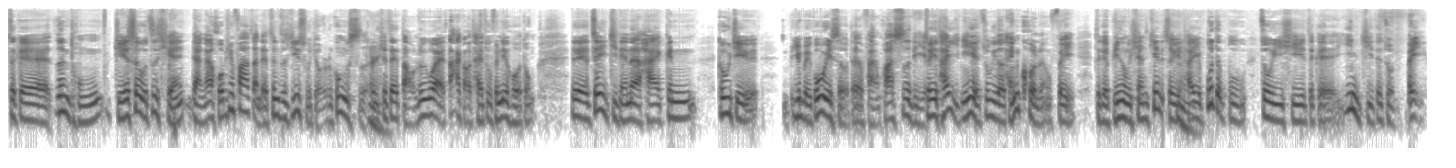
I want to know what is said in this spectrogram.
这个认同接受之前两岸和平发展的政治基础九二共识，而且在岛内外大搞台独分裂活动，呃，这几年呢还跟勾结以美国为首的反华势力，所以他已经也注意到很可能会这个兵戎相见，所以他也不得不做一些这个应急的准备。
